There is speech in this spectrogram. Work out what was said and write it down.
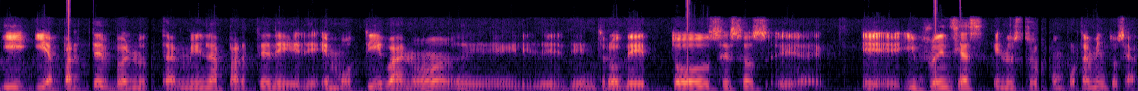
Y, aparte, bueno, también la parte de, emotiva, ¿no? Eh, dentro de todos esos eh, eh, influencias en nuestro comportamiento. O sea,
